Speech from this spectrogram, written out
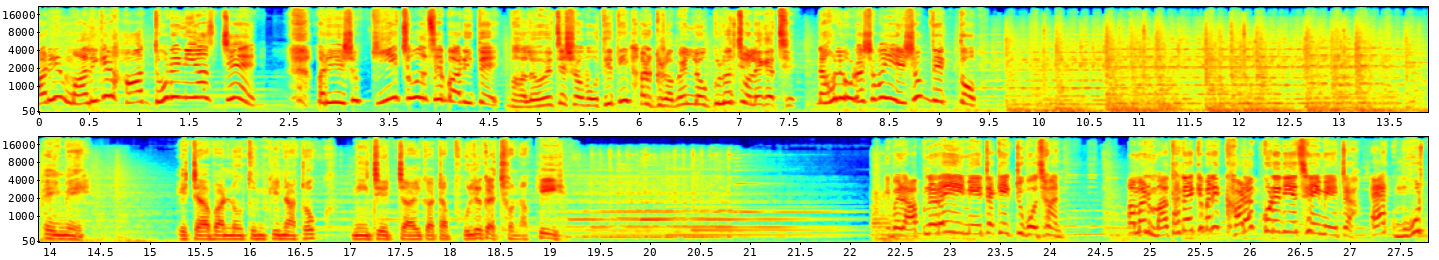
বাড়ির মালিকের হাত ধরে নিয়ে আসছে। আরে এসব কি চলছে বাড়িতে? ভালো হয়েছে সব অতিথি আর গ্রামের লোকগুলো চলে গেছে। না হলে ওরা সবাই এসব দেখতো। এই মেয়ে এটা আবার নতুন কি নাটক? নিজের জায়গাটা ভুলে গেছো নাকি? এবার আপনারাই এই মেয়েটাকে একটু বোঝান। আমার মাথাটা একেবারে খারাপ করে দিয়েছে এই মেয়েটা। এক মুহূর্ত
